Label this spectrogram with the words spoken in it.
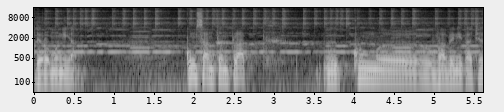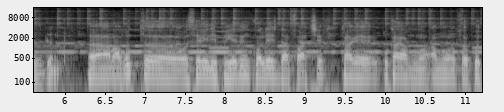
de România. Cum s-a întâmplat, cum v-a venit acest gând? Am avut o serie de prieteni, colegi de afaceri care, cu care am, am făcut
